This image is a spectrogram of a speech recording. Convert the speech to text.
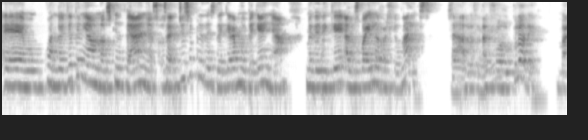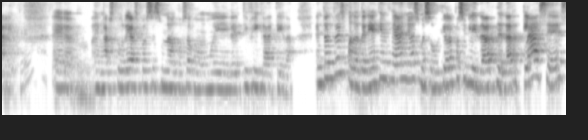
Em, cuando yo tenía unos 15 años, o sea, yo siempre desde que era muy pequeña me dediqué a los bailes regionales, o sea, al folclore. Vale. Em, en Asturias, pues es una cosa como muy identificativa. Entonces, cuando tenía 15 años, me surgió la posibilidad de dar clases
